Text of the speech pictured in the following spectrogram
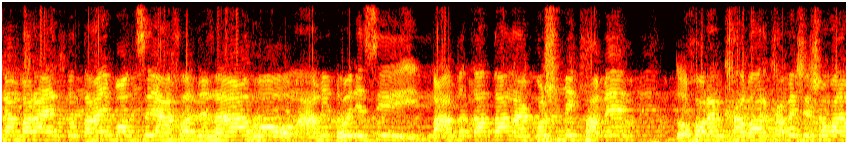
নাম্বার তো তাই বলছে না হোম আমি ধরেছি খাবার খাবে সে সময়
